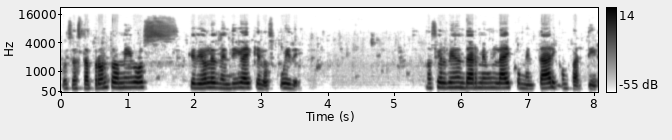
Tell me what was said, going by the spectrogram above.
Pues hasta pronto amigos, que Dios les bendiga y que los cuide. No se olviden darme un like, comentar y compartir.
